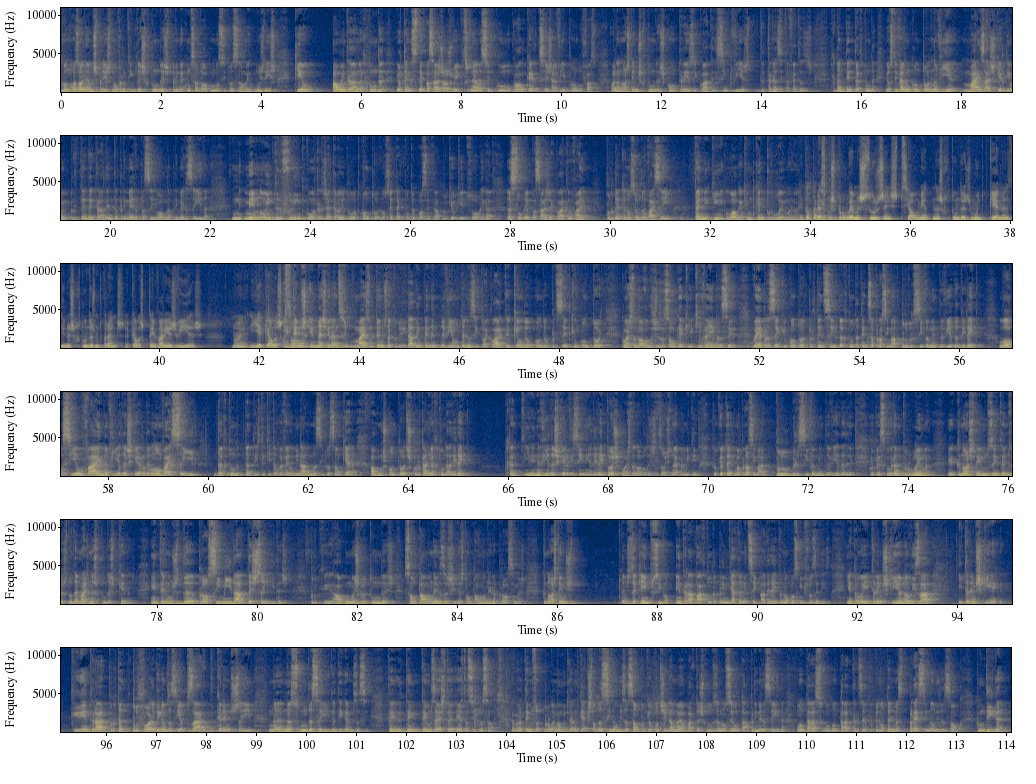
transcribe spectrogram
quando nós olhamos para este novo artigo das rotundas, primeiro começamos logo com uma situação em que nos diz que eu, ao entrar na rotunda, eu tenho que ceder passagem aos veículos que nela circulam, qualquer que seja a via por onde o faço. Ora, nós temos rotundas com 3 e 4 e 5 vias de trânsito afetadas Portanto, dentro da rotunda, eu se tiver um condutor na via mais à esquerda e eu pretendo entrar dentro da primeira para sair logo na primeira saída, mesmo não interferindo com a trajetória do outro condutor, não sei até que ponto eu posso entrar, porque eu aqui sou obrigado a ceder passagem. É claro que ele vai por dentro, eu não sei onde ele vai sair, tenho aqui, logo aqui um pequeno problema, não é? Então parece Entre... que os problemas surgem especialmente nas rotundas muito pequenas e nas rotundas muito grandes, aquelas que têm várias vias não é? E aquelas que em são... Termos, nas grandes, mais o termos da prioridade independente da via onde transito. É claro que, que onde eu, quando eu percebo que um condutor, com esta nova legislação, o que é que aqui vem a aparecer? Vem a aparecer que o condutor pretende sair da rotunda tem que se aproximar progressivamente da via da direita. Logo, se ele vai na via da esquerda, ele não vai sair da rotunda. Portanto, isto aqui também vai eliminar uma situação que era alguns condutores cortarem a rotunda à direita. Portanto, irem na via da esquerda e saírem à direita. Hoje, com esta nova legislação, isto não é permitido, porque eu tenho que me aproximar progressivamente da via da direita. Eu penso que o grande problema eh, que nós temos em termos de estudo é mais nas rotundas pequenas, em termos da proximidade das saídas. Porque algumas rotundas são de tal maneira, as saídas estão de tal maneira próximas, que nós temos podemos dizer que é impossível entrar para a rotunda para imediatamente sair para a direita. Não conseguimos fazer isso. E então aí teremos que analisar e teremos que que entrar, portanto, por fora, digamos assim, apesar de queremos sair na, na segunda saída, digamos assim. Tem, tem, temos esta, esta situação. Agora temos outro problema muito grande que é a questão da sinalização, porque eu quando chego à maior parte das rotundas eu não sei onde está a primeira saída, onde está a segunda, onde está a terceira, porque eu não tenho uma pré-sinalização que me diga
